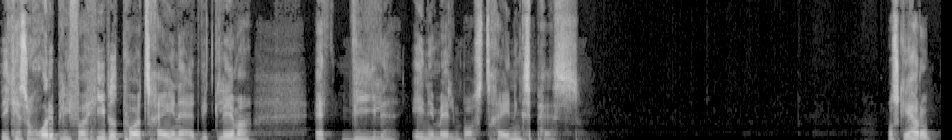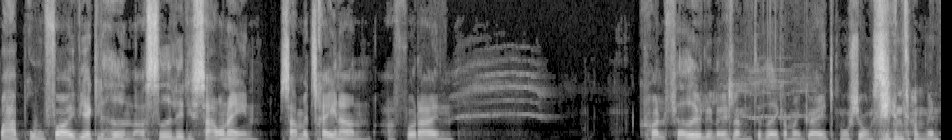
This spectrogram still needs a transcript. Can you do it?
Vi kan så hurtigt blive for hippet på at træne, at vi glemmer at hvile ind imellem vores træningspas. Måske har du bare brug for i virkeligheden at sidde lidt i saunaen sammen med træneren og få dig en kold fadøl eller et eller andet. Det ved jeg ikke, om man gør i et motionscenter, men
